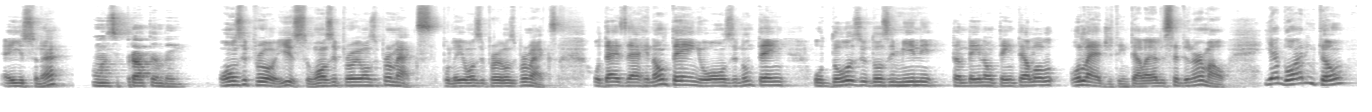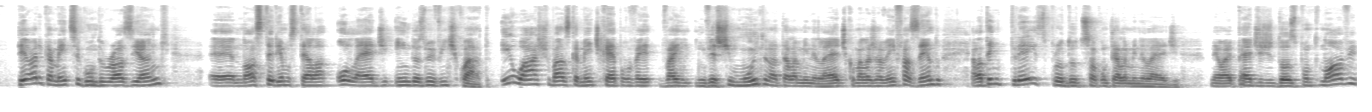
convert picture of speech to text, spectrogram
É isso, né? 11 Pro também. 11 Pro, isso, 11 Pro e 11 Pro Max. Pulei 11 Pro e 11 Pro Max. O 10R não tem, o 11 não tem, o 12 e o 12 mini também não tem tela OLED, tem tela LCD normal. E agora, então, teoricamente, segundo o Ross Young, é, nós teríamos tela OLED em 2024. Eu acho basicamente que a Apple vai, vai, investir muito na tela mini LED, como ela já vem fazendo. Ela tem três produtos só com tela mini LED. Né? O iPad de 12.9,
